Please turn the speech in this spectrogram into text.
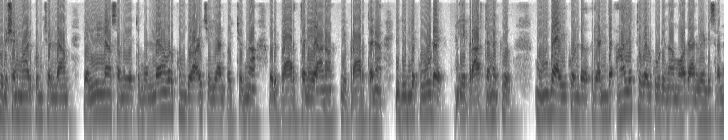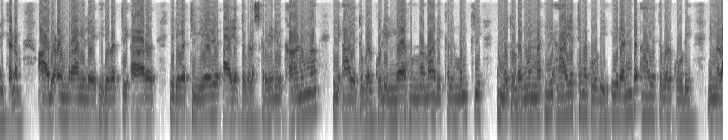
പുരുഷന്മാർക്കും ചൊല്ലാം. എല്ലാ സമയത്തും എല്ലാവർക്കും ദ്വാ ചെയ്യാൻ പറ്റുന്ന ഒരു പ്രാർത്ഥനയാണ് ഈ പ്രാർത്ഥന. ഇതിന്റെ കൂടെ ഈ പ്രാർത്ഥനക്ക് മുമ്പായിക്കൊണ്ട് രണ്ട് ആയത്തുകൾ കൂടി നാം ഓതാൻ വേണ്ടി ശ്രമിക്കണം. ആലു ഇമ്രാനിലെ ഇരുപത്തി ആറ് ഇരുപത്തിയേഴ് ആയത്തുകൾ സ്ക്രീനിൽ കാണുന്ന ഈ ആയത്തുകൾ കുലില്ലാഹുമ്മ മാലിക്കൽ മുൽക്കി എന്ന് തുടങ്ങുന്ന ഈ ആയത്തിന് കൂടി ഈ രണ്ട് ആയത്തുകൾ കൂടി നിങ്ങൾ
